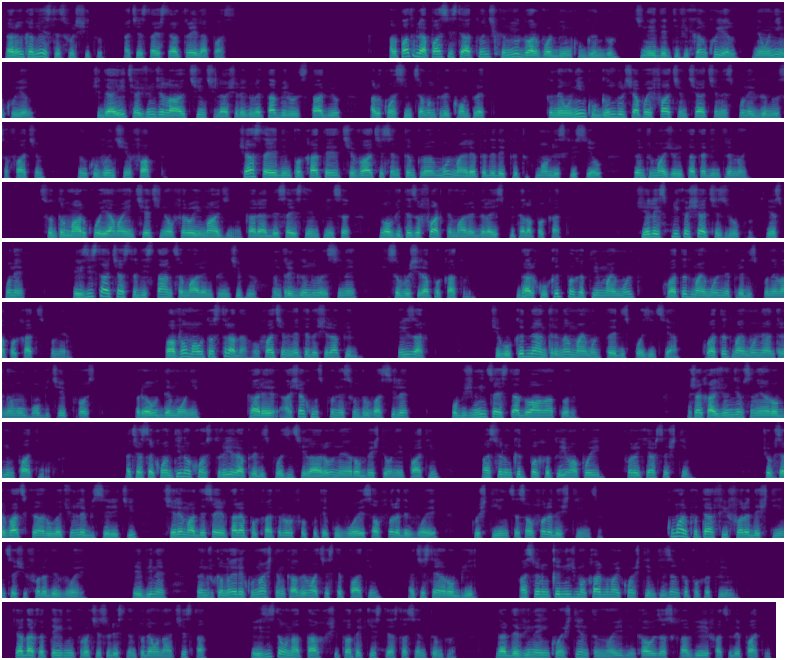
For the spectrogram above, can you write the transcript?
Dar încă nu este sfârșitul. Acesta este al treilea pas. Al patrulea pas este atunci când nu doar vorbim cu gândul, ci ne identificăm cu el, ne unim cu el. Și de aici ajunge la al cincilea și regretabilul stadiu al consimțământului complet. Când ne unim cu gândul și apoi facem ceea ce ne spune gândul să facem, în cuvânt și în faptă. Și asta e, din păcate, ceva ce se întâmplă mult mai repede decât, cum am descris eu, pentru majoritatea dintre noi. Sfântul Marcu o ia mai încet și ne oferă o imagine, care adesea este împinsă la o viteză foarte mare de la ispită la păcat. Și el explică și acest lucru. El spune, există această distanță mare în principiu între gândul în sine și săvârșirea păcatului. Dar cu cât păcătuim mai mult, cu atât mai mult ne predispunem la păcat, spune el. Pavăm autostrada, o facem netedă și rapidă. Exact. Și cu cât ne antrenăm mai mult predispoziția, cu atât mai mult ne antrenăm un obicei prost, rău, demonic, care, așa cum spune Sfântul Vasile, obișnuința este a doua natură. Așa că ajungem să ne înrobim patimilor. Această continuă construire a predispoziției la rău ne înrobește unei patimi, astfel încât păcătuim apoi fără chiar să știm. Și observați că în rugăciunile bisericii cerem adesea iertarea păcatelor făcute cu voie sau fără de voie, cu știință sau fără de știință. Cum ar putea fi fără de știință și fără de voie? Ei bine, pentru că noi recunoaștem că avem aceste patimi, aceste înrobiri, astfel încât nici măcar nu mai conștientizăm că păcătuim. Chiar dacă tehnic procesul este întotdeauna acesta, există un atac și toată chestia asta se întâmplă, dar devine inconștient în noi din cauza sclaviei față de patim.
